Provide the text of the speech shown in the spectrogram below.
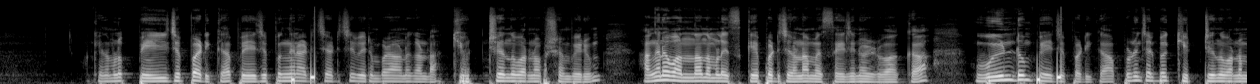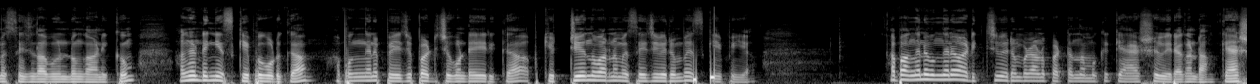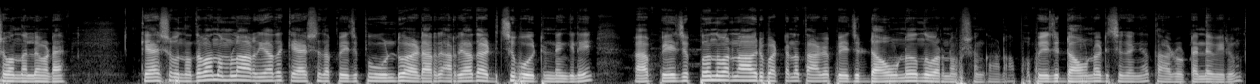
ഓക്കെ നമ്മൾ പേജപ്പ് അടിക്കുക പേജപ്പ് ഇങ്ങനെ അടിച്ചടിച്ച് വരുമ്പോഴാണ് കണ്ട ക്വിറ്റ് എന്ന് പറഞ്ഞ ഓപ്ഷൻ വരും. അങ്ങനെ വന്നാൽ നമ്മൾ എസ്കേപ്പ് അടിച്ച് ആ മെസ്സേജിനെ ഒഴിവാക്കുക വീണ്ടും പേജപ്പ് അടിക്കുക അപ്പോഴും ചിലപ്പോൾ ക്വിറ്റ് എന്ന് പറഞ്ഞ മെസ്സേജ് ഇതാ വീണ്ടും കാണിക്കും. അങ്ങനെ ഉണ്ടെങ്കിൽ എസ്കേപ്പ് കൊടുക്കുക അപ്പോൾ ഇങ്ങനെ പേജപ്പ് അടിച്ചുകൊണ്ടേ ഇരിക്കുക ക്വിറ്റ് എന്ന് പറഞ്ഞ മെസ്സേജ് വരുമ്പോൾ എസ്കേപ്പ് ചെയ്യുക അപ്പോൾ അങ്ങനെ ഇങ്ങനെ അടിച്ച് വരുമ്പോഴാണ് പെട്ടെന്ന് നമുക്ക് ക്യാഷ് വരിക. കണ്ടോ? ക്യാഷ് വന്നല്ലോ ഇവിടെ. ക്യാഷ് വന്നു. അഥവാ നമ്മൾ അറിയാതെ ക്യാഷ് ഇതാ പേജപ്പ് വീണ്ടും ആഡ് അറിയാതെ അടിച്ചു പോയിട്ടുണ്ടെങ്കിൽ ആ പേജ് അപ്പ് എന്ന് പറഞ്ഞാൽ ആ ഒരു ബട്ടണ് താഴെ പേജ് ഡൗൺ എന്ന് പറഞ്ഞ ഓപ്ഷൻ കാണാം. അപ്പോൾ പേജ് ഡൗൺ അടിച്ചു കഴിഞ്ഞാൽ താഴോട്ട് തന്നെ വരും.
